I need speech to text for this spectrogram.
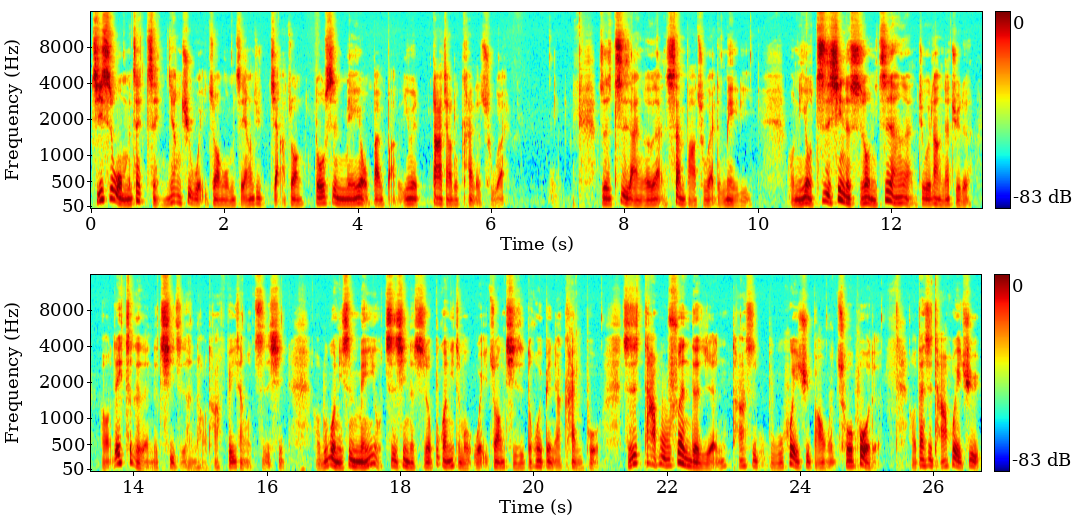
即使我们在怎样去伪装，我们怎样去假装，都是没有办法的，因为大家都看得出来，这是自然而然散发出来的魅力。哦，你有自信的时候，你自然而然就会让人家觉得，哦，诶，这个人的气质很好，他非常有自信。哦，如果你是没有自信的时候，不管你怎么伪装，其实都会被人家看破。只是大部分的人他是不会去把我们戳破的，哦，但是他会去，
